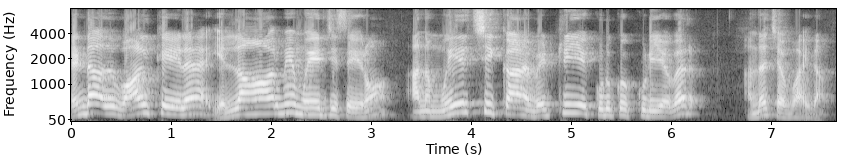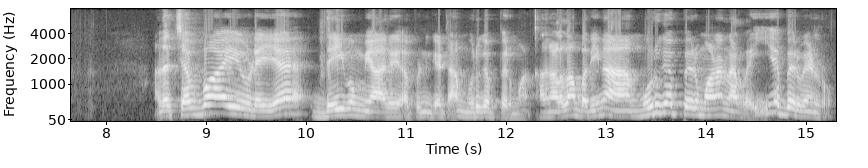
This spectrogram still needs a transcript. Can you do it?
ரெண்டாவது வாழ்க்கையில் எல்லாருமே முயற்சி செய்கிறோம் அந்த முயற்சிக்கான வெற்றியை கொடுக்கக்கூடியவர் அந்த செவ்வாய் தான். அந்த செவ்வாயுடைய தெய்வம் யாரு அப்படின்னு கேட்டால் முருகப்பெருமான். அதனால தான் பார்த்தீங்கன்னா முருகப்பெருமானை நிறைய பேர் வேண்டுறோம்.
